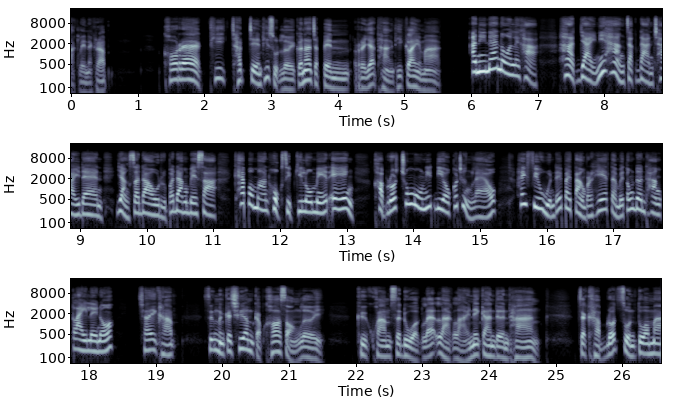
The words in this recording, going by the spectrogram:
ลักๆ เลยนะครับ ข้อแรกที่ชัดเจนที่สุดเลยก็น่าจะเป็นระยะทางที่ใกล้มาก อันนี้แน่นอนเลยค่ะ หาดใหญ่นี่ห่างจากด่านชายแดน อย่างสะเดาหรือประดังเบซา แค่ประมาณ 60 กิโลเมตรเอง ขับรถชั่วโมงนิดเดียวก็ถึงแล้ว ให้ฟิลเหมือนได้ไปต่างประเทศแต่ไม่ต้องเดินทางไกลเลยเนาะใช่ครับ ซึ่งมันก็เชื่อมกับข้อ 2 เลย คือความสะดวกและหลากหลายในการเดินทาง จะขับรถส่วนตัวมา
